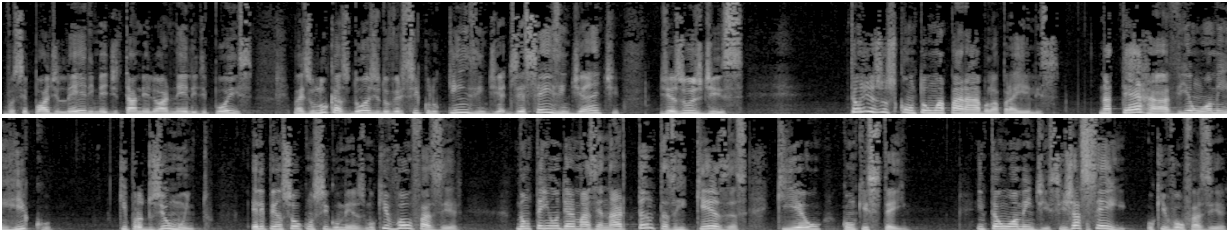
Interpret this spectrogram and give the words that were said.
Você pode ler e meditar melhor nele depois, mas o Lucas 12, do versículo 15 em 16 em diante, Jesus diz: Então Jesus contou uma parábola para eles. Na terra havia um homem rico que produziu muito. Ele pensou consigo mesmo: O que vou fazer? Não tenho onde armazenar tantas riquezas que eu conquistei. Então o homem disse: Já sei o que vou fazer.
